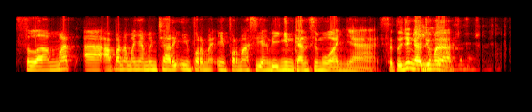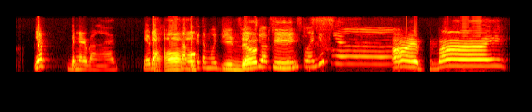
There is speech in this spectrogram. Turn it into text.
selamat uh, apa namanya mencari informa- informasi yang diinginkan semuanya. Setuju nggak, Juma? Iya, bener. Yap, bener banget. Ya udah, Oh, sampai ketemu di cuap-cuap selanjutnya. Alright, bye.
